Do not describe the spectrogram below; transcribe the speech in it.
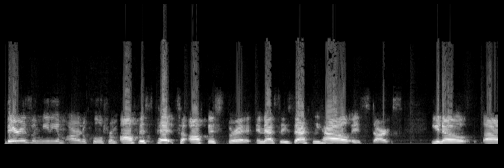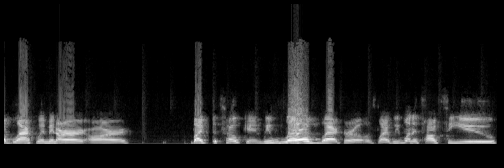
there is a medium article from office pet to office threat and that's exactly how it starts. You know uh, black women are are like the token. We love black girls. Like we want to talk to you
